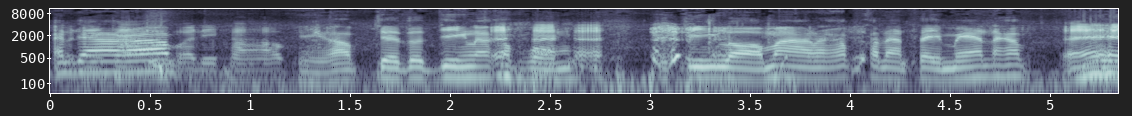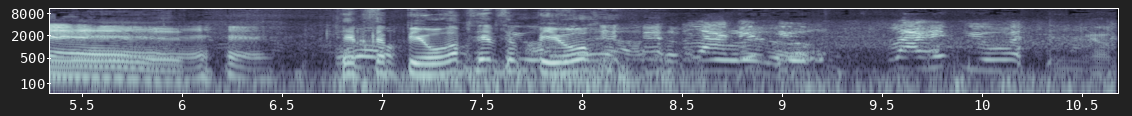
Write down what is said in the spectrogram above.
แอดยาครับ สวัสดีครับ นี่ครับ เจอตัวจริงแล้วครับผมตัว จริงหล่อมากนะครับ ขนาดใส่แมสนะครับนี่เทปสปิวครับเทปสปิวลากให้ปิวลากให้ปิวนี่ครับ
